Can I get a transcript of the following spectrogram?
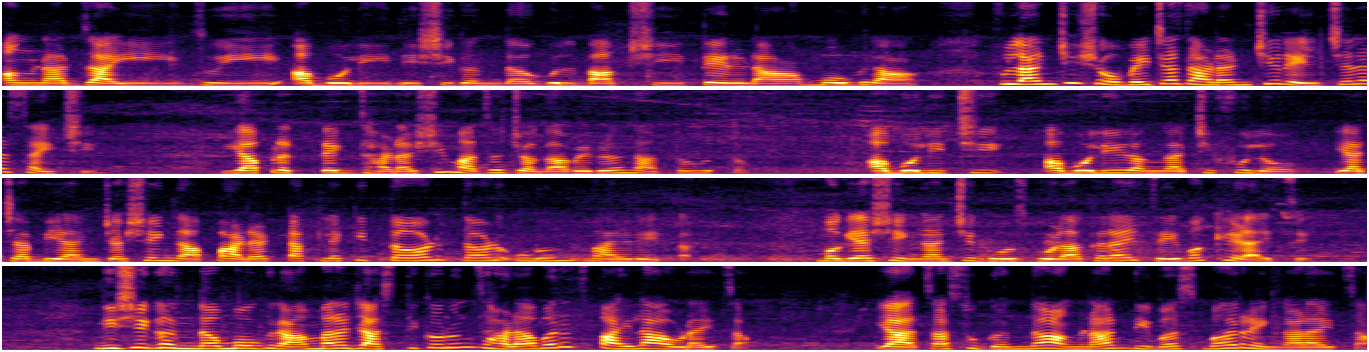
अंगणात जाई जुई आबोली निशिगंध गुलबाक्षी तेरडा मोगरा फुलांची शोभेच्या झाडांची रेलचेल असायची. या प्रत्येक झाडाशी माझं जगावेगळं नातं होतं. अबोलीची अबोली रंगाची फुलं याच्या बियांच्या शेंगा पाण्यात टाकल्या की तड तड उडून बाहेर येतात. मग या शेंगांची घोस गोळा करायचे व खेळायचे. निशिगंध मोगरा मला जास्ती करून झाडावरच पाहायला आवडायचा. याचा सुगंध अंगणात दिवसभर रेंगाळायचा.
